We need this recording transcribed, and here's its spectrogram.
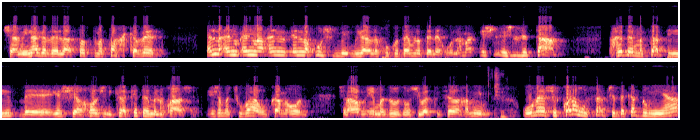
שהמנהג הזה לעשות מטח כבד, אין, אין, אין, אין, אין לחוש בגלל חוקותיהם לא תלכו, למה? יש, יש לזה טעם. אחרי זה מצאתי, ב, יש ירחון שנקרא כתר מלוכה, יש שם תשובה ארוכה מאוד, של הרב מאיר מזוז, ראש ישיבת כיסא רחמים, כן. הוא אומר שכל המושג של דקת דומייה,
